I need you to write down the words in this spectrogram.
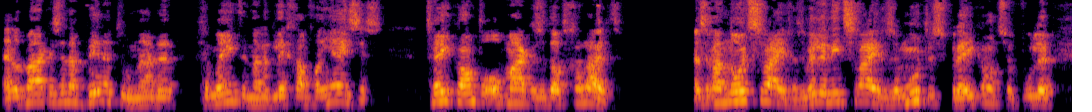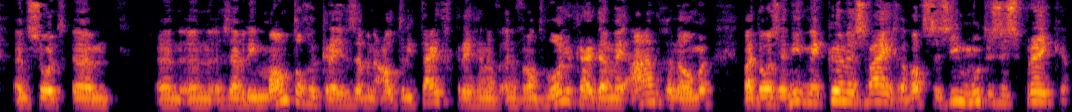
En dat maken ze naar binnen toe, naar de gemeente, naar het lichaam van Jezus. Twee kanten op maken ze dat geluid. En ze gaan nooit zwijgen. Ze willen niet zwijgen. Ze moeten spreken, want ze voelen een soort. Um, een, een, ze hebben die mantel gekregen, ze hebben een autoriteit gekregen en een, een, verantwoordelijkheid daarmee aangenomen, waardoor ze niet meer kunnen zwijgen. Wat ze zien, moeten ze spreken.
